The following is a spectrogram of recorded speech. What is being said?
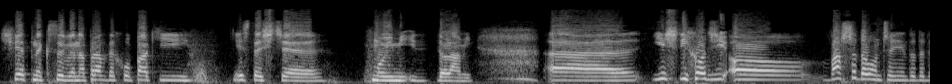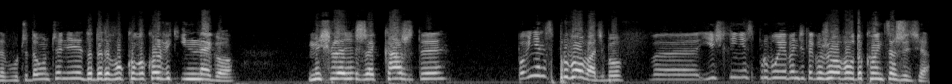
świetne ksywy, naprawdę chłopaki, jesteście moimi idolami. E, jeśli chodzi o wasze dołączenie do DDW, czy dołączenie do DDW kogokolwiek innego, myślę, że każdy powinien spróbować, bo w, e, jeśli nie spróbuje, będzie tego żałował do końca życia.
